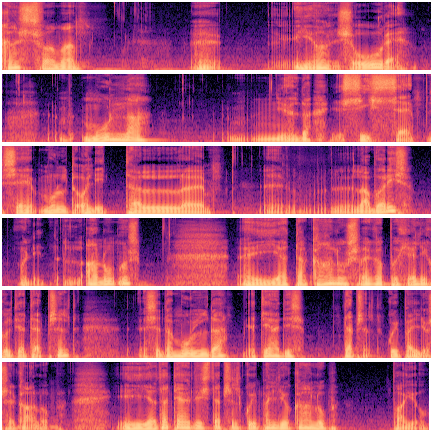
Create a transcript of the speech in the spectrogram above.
kasvama ja suure mulla nii-öelda sisse, see muld oli tal laboris, oli tal anumas ja ta kaalus väga põhjalikult ja täpselt seda mulda ja teadis täpselt, kui palju see kaalub. ja ta teadis täpselt, kui palju kaalub paju.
